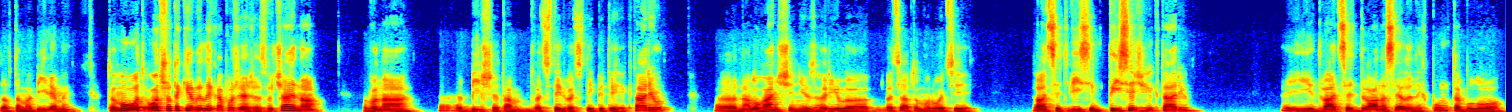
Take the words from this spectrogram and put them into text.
з автомобілями. Тому от, от що таке велика пожежа. Звичайно, вона е, більше там 20-25 гектарів. Е, На Луганщині згоріло в 2020 році 28 тисяч гектарів, і 22 населених пункти було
